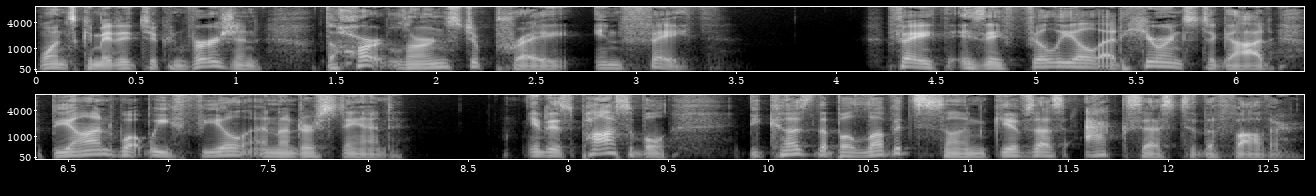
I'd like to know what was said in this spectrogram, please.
Once committed to conversion, the heart learns to pray in faith. Faith is a filial adherence to God beyond what we feel and understand. It is possible because the beloved Son gives us access to the Father.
